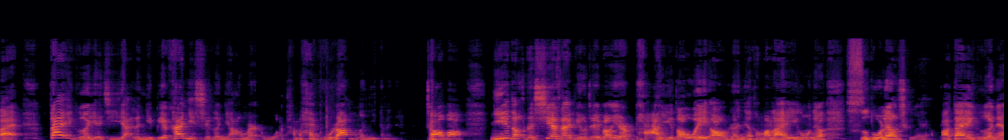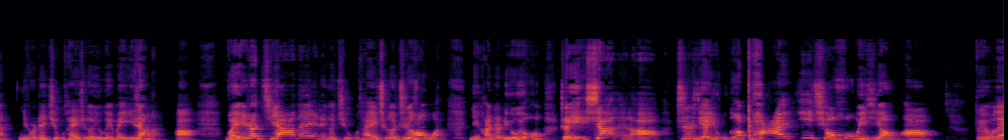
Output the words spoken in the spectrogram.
哎，戴哥也急眼了。你别看你是个娘们儿，我他妈还不让着你了呢，知道不？你等着谢才平这帮人啪一到位啊，人家他妈来一共就十多辆车呀，把戴哥呢，你说这九台车就给围上了啊！围上加代这个九台车之后啊，你看这刘勇这也下来了啊，直接勇哥啪一敲后备箱啊，对不对？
